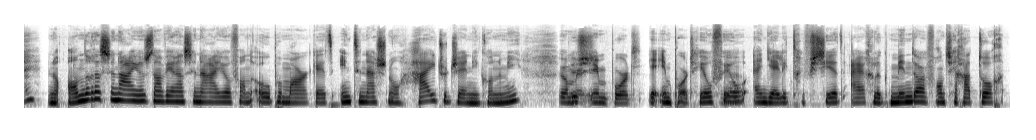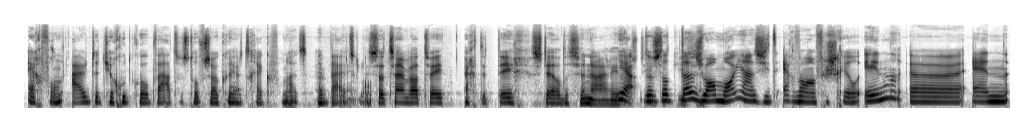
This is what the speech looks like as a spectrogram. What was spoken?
En een andere scenario is dan weer een scenario van open market, international hydrogen economy. Veel Dus- meer import. Je import heel veel Ja. en je elektrificeert eigenlijk minder, want je gaat toch echt vanuit dat je goedkoop waterstof zou kunnen trekken vanuit het buitenland. Dus dat zijn wel twee echte tegengestelde scenario's. Ja, dus dat, dat is wel mooi. Ja, er zit echt wel een verschil in. Uh, en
